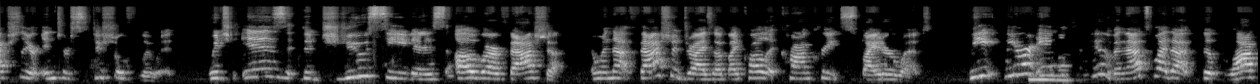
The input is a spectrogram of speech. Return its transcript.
actually our interstitial fluid, which is the juiciness of our fascia. And when that fascia dries up, I call it concrete spider webs. We we aren't mm. able to move, and that's why that the block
